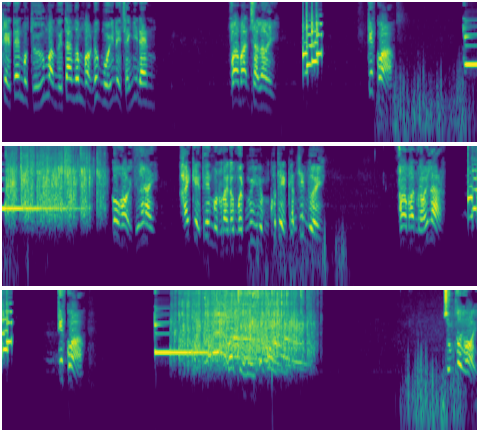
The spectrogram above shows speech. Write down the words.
kể tên một thứ mà người ta ngâm vào nước muối để tránh bị đen. Và bạn trả lời. Kết quả. Câu hỏi thứ hai, hãy kể tên một loài động vật nguy hiểm có thể cắn chết người. Và bạn nói là. Kết quả. Bạn trả lời rất hay. Chúng tôi hỏi,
